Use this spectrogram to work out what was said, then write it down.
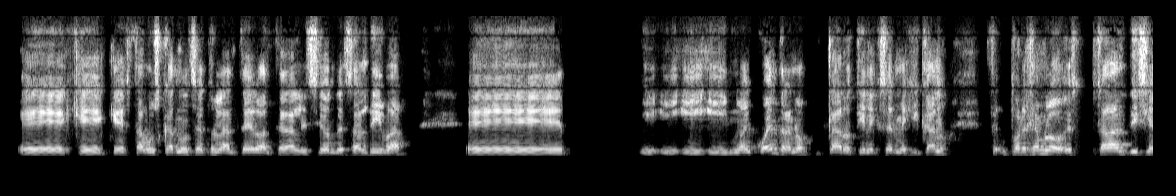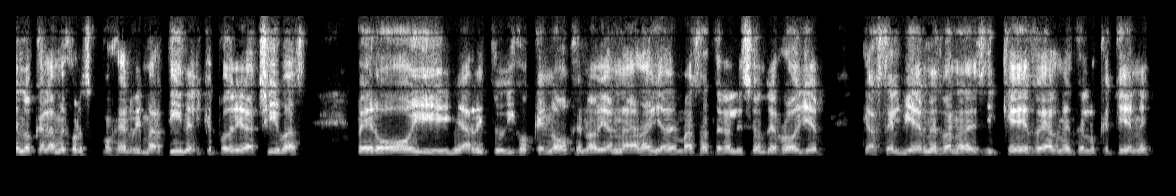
que, está buscando un centro delantero ante la lesión de Saldívar, y, no encuentra, ¿no? Claro, tiene que ser mexicano. Por ejemplo, estaban diciendo que a lo mejor es con Henry Martín el que podría ir a Chivas, pero hoy Iñárritu dijo que no, que no había nada, y además ante la lesión de Roger, que hasta el viernes van a decir qué es realmente lo que tiene,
